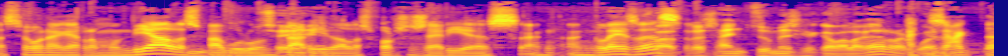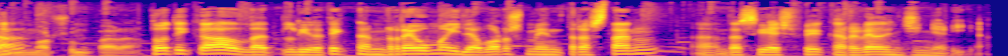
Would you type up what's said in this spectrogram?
a Segona Guerra Mundial, es fa Mm, voluntari sí. de les forces aèries an- angleses, Fa tres anys només que acaba la guerra, quan, Exacte. quan mor son pare. tot i que el de, li detecten reuma i llavors, mentrestant, eh, decideix fer carrera d'enginyeria.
